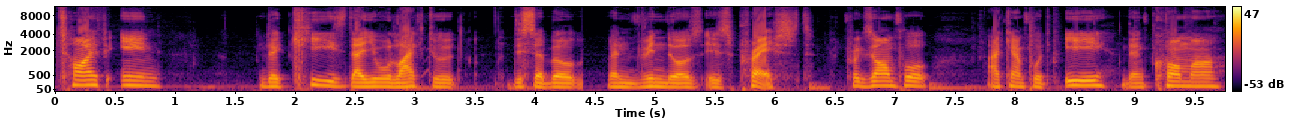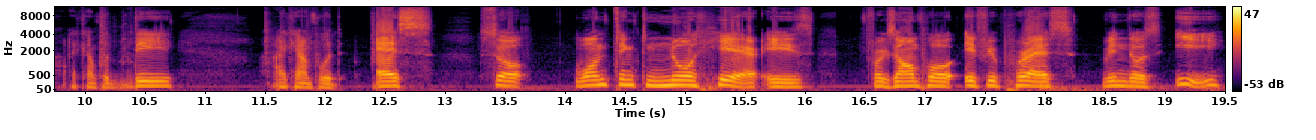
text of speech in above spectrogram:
type in the keys that you would like to disable when Windows is pressed. For example, I can put E, then comma, I can put D, I can put S. So one thing to note here is, for example, if you press Windows E,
